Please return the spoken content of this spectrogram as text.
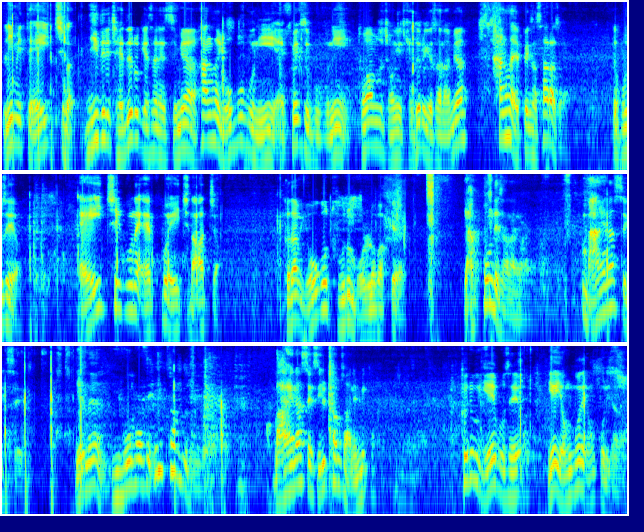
리미트 h가 니들이 제대로 계산했으면 항상 요 부분이 fx 부분이 도함수 정의 제대로 계산하면 항상 fx가 사라져요. 그러니까 보세요. h분의 fh 나왔죠. 그 다음에 요거 둘은 뭘로 바뀌어요? 약분되잖아요. 마이너스 x예요. 얘는 미분해서 1참수 된 거예요. 마이너스 x 1참수 아닙니까? 그리고 얘 보세요. 얘 0분의 0꼴이잖아요.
